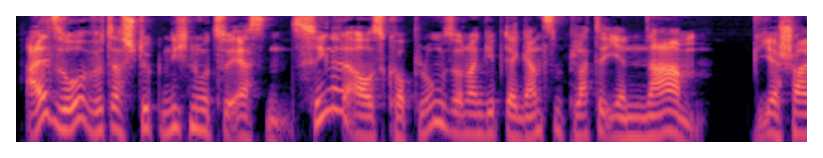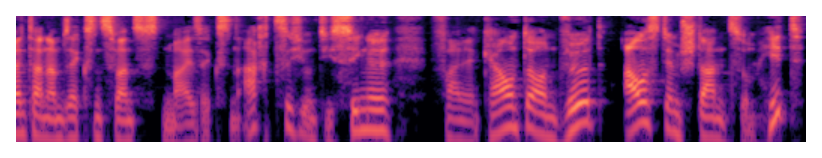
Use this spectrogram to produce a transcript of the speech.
Also wird das Stück nicht nur zur ersten Single-Auskopplung, sondern gibt der ganzen Platte ihren Namen. Die erscheint dann am 26. Mai 86 und die Single Final Countdown wird aus dem Stand zum Hit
